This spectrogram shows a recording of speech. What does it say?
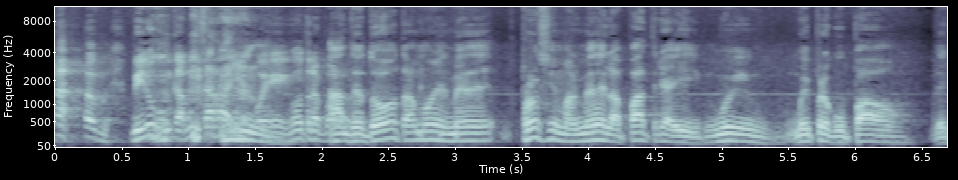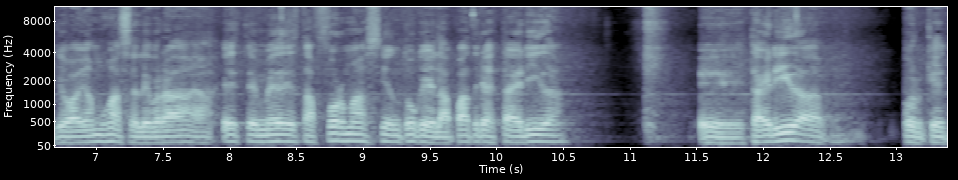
Vino con camisa raya, pues, en otra parte. Ante todo, estamos en el mes de, próximo al mes de la patria y muy, muy preocupados de que vayamos a celebrar este mes de esta forma. Siento que la patria está herida. Eh, está herida porque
